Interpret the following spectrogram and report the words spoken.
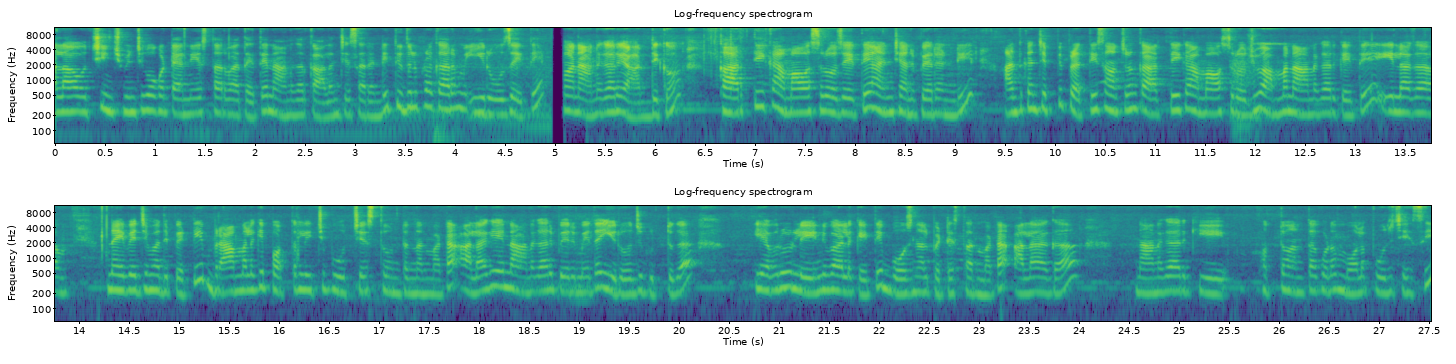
అలా వచ్చి ఇంచుమించుగా ఒక టెన్ ఇయర్స్ తర్వాత అయితే నాన్నగారు కాలం చేశారండి. తిథుల ప్రకారం ఈ రోజు అయితే మా నాన్నగారి ఆర్థికం. కార్తీక అమావాస్య రోజు అయితే ఆయన చనిపోయారండి. అందుకని చెప్పి ప్రతి సంవత్సరం కార్తీక అమావాస్య రోజు అమ్మ నాన్నగారికి అయితే ఇలాగా నైవేద్యం అది పెట్టి బ్రాహ్మలకి పొత్తలు ఇచ్చి పూజ చేస్తూ ఉంటుందన్నమాట. అలాగే నాన్నగారి పేరు మీద ఈరోజు గుర్తుగా ఎవరు లేని వాళ్ళకైతే భోజనాలు పెట్టేస్తారనమాట అలాగా నాన్నగారికి మొత్తం అంతా కూడా మూల పూజ చేసి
